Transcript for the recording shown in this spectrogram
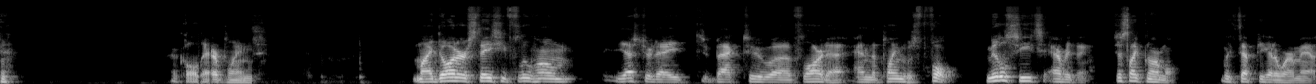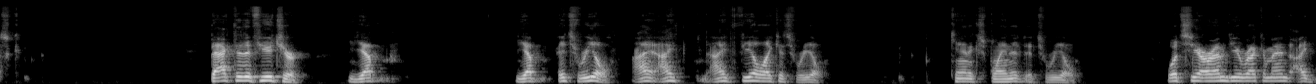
They're called airplanes. My daughter Stacy flew home yesterday back to uh, Florida, and the plane was full, middle seats, everything, just like normal, except you got to wear a mask. Back to the Future. Yep. Yep, it's real. I I I feel like it's real. Can't explain it. It's real. What CRM do you recommend? I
